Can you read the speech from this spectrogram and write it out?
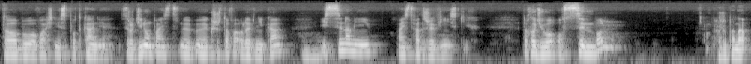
to było właśnie spotkanie z rodziną państw, Krzysztofa Olewnika i z synami państwa drzewińskich. To chodziło o symbol, Proszę pana,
